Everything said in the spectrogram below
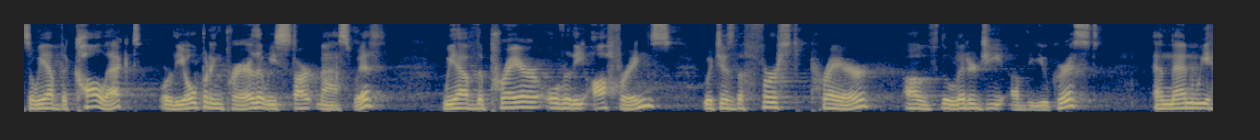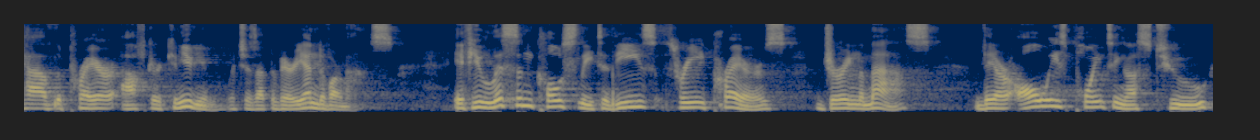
So, we have the collect, or the opening prayer that we start Mass with. We have the prayer over the offerings, which is the first prayer of the liturgy of the Eucharist. And then we have the prayer after communion, which is at the very end of our Mass. If you listen closely to these three prayers, during the Mass, they are always pointing us to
